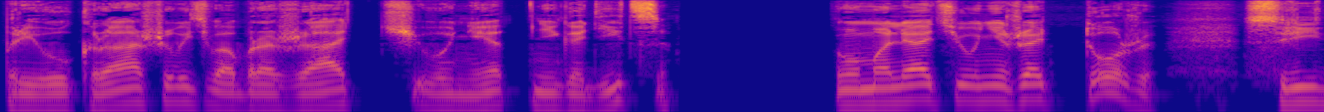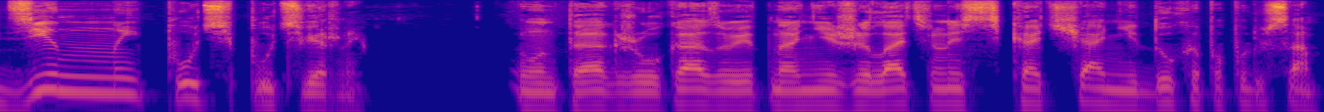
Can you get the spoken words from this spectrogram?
Приукрашивать, воображать, чего нет, не годится. Умолять и унижать тоже. Срединный путь — путь верный. Он также указывает на нежелательность качаний духа по полюсам.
